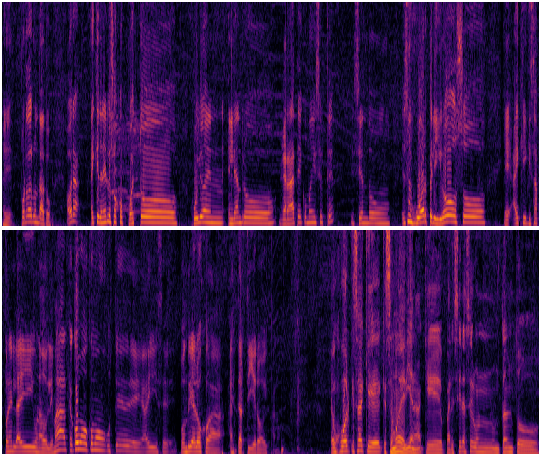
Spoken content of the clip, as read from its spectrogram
eh, por dar un dato. Ahora, hay que tener los ojos puestos, Julio, en, en Leandro Garate, como dice usted. Siendo es un jugador peligroso. eh, hay que quizás ponerle ahí una doble marca. ¿Cómo, cómo usted eh, ahí se pondría el ojo a, a este artillero hispano? Es un jugador que sabe que, que se mueve bien, ¿ah? que pareciera ser un, un tanto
